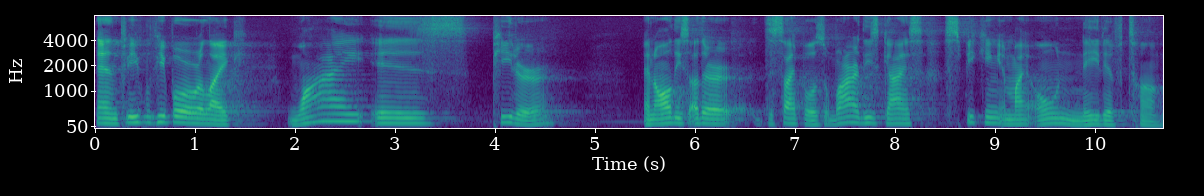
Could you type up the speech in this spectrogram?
and people, people were like, "Why is Peter and all these other disciples? Why are these guys speaking in my own native tongue?"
